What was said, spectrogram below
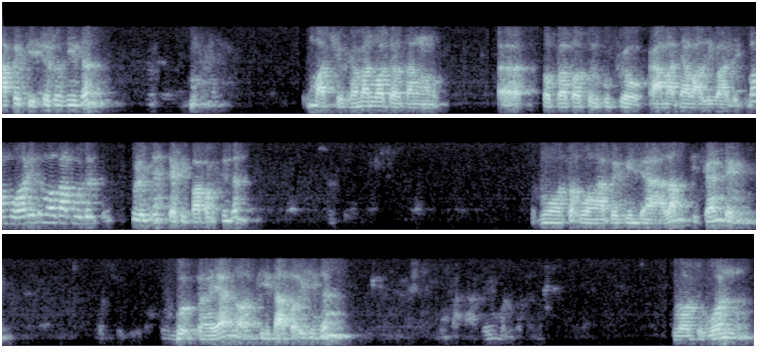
apa disuruh sinten? masyur zaman mau datang Bapak Kotul Kubro, keramatnya wali-wali. Mampu hari itu mau kamu sebelumnya jadi papa sinten. Mosok wong ape pindah alam digandeng. Mbok bayang no ditakok sinten. Kalau suwon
